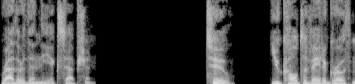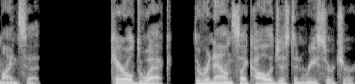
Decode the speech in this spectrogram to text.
rather than the exception. 2. You cultivate a growth mindset. Carol Dweck, the renowned psychologist and researcher,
